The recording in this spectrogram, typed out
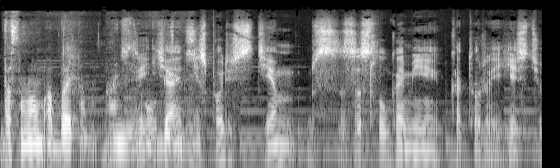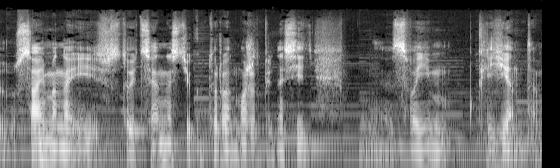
в основном об этом, а не Я не спорю с тем, с заслугами, которые есть у Саймона, и с той ценностью, которую он может приносить э, своим клиентам.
